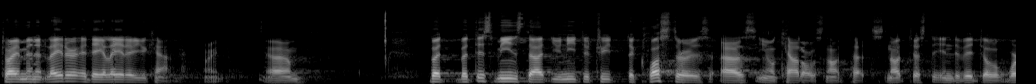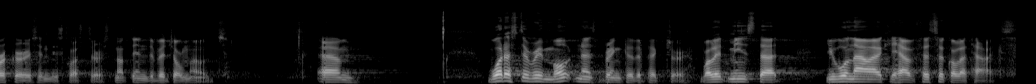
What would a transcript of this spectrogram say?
Try a minute later, a day later, you can, right? Um, But, but this means that you need to treat the clusters as you know, cattle, not pets, not just the individual workers in these clusters, not the individual nodes. Um, what does the remoteness bring to the picture? Well, it means that you will now actually have physical attacks.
